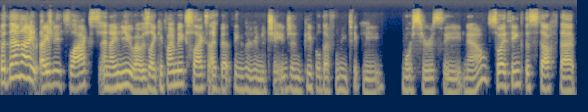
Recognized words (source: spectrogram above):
But then i i made slaxx and i knew i was like if i make slaxx i bet things are going to change and people definitely take me more seriously now. So i think the stuff that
